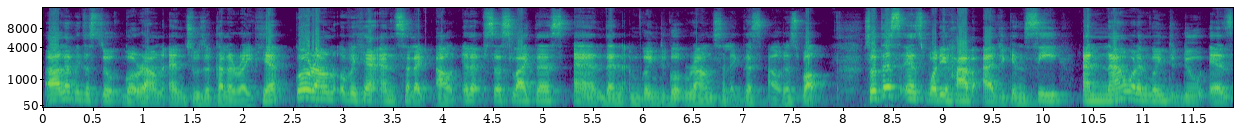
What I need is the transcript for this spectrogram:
Uh, let me just do, go around and choose a color right here. Go around over here and select out ellipses like this. And then I'm going to go around, select this out as well. So this is what you have as you can see. And now what I'm going to do is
